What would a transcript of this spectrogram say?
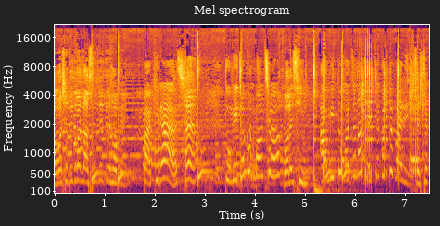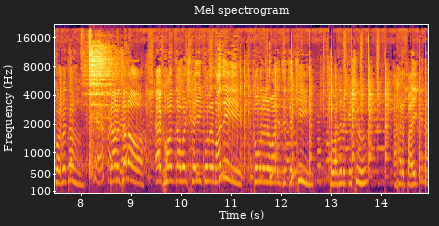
আমার সাথে তোমার নাচতে যেতে হবে। পাখিরাজ হ্যাঁ। তুমি যখন বলছো বলেছি। আমি তোমার জন্য চেষ্টা করতে পারি। চেষ্টা করবে তো? হ্যাঁ, চলো চলো। এখন যাব সেই কোলের মাঝে। কোমলের মাঝে যে দেখি তোমার জন্য কিছু আর পাই কিনা।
